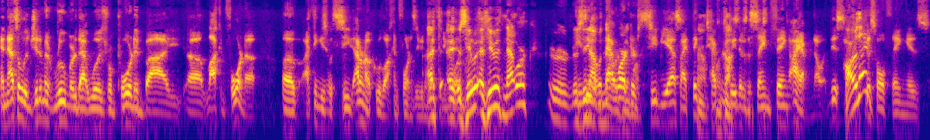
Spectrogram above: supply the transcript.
And that's a legitimate rumor that was reported by uh, La Canfora. Of I think he's with C. I don't know who La Canfora is even. With th- is he is he with Network or is He's he not with network, Network? or CBS. I think Oh, technically they're the same thing. I have no this. Are they? This whole thing is.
